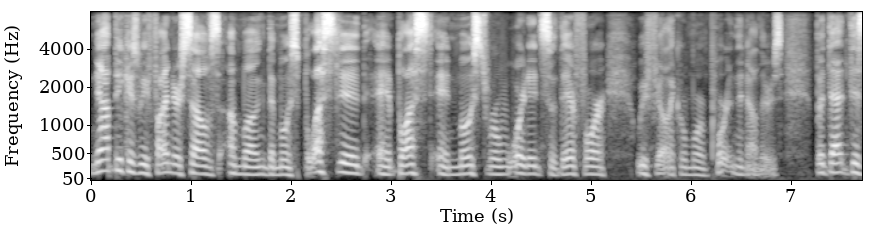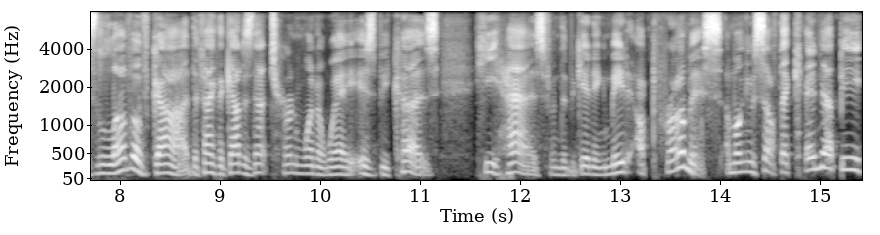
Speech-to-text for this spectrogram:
not because we find ourselves among the most blessed and blessed and most rewarded, so therefore we feel like we're more important than others, but that this love of God, the fact that God does not turn one away, is because He has from the beginning made a promise among Himself that cannot be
